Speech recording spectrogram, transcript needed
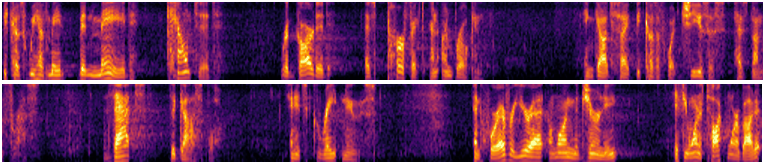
Because we have made, been made, counted, regarded as perfect and unbroken in God's sight because of what Jesus has done for us. That's the gospel. And it's great news. And wherever you're at along the journey, if you want to talk more about it,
